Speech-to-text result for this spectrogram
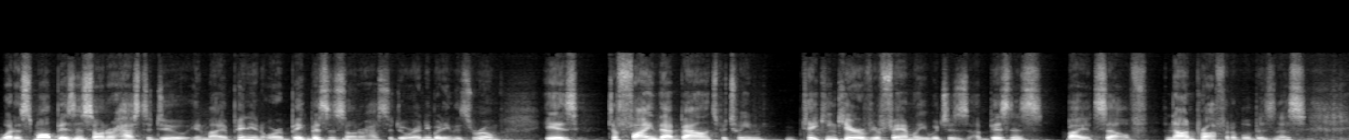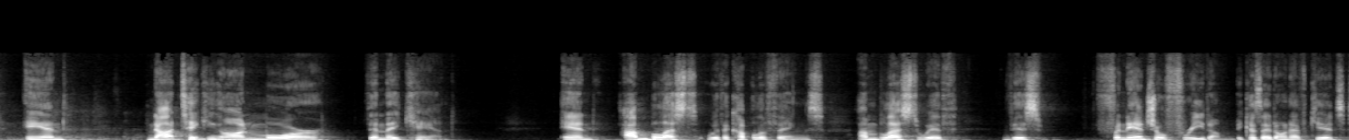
what a small business owner has to do, in my opinion, or a big business owner has to do, or anybody in this room, is to find that balance between taking care of your family, which is a business by itself, non profitable business, and not taking on more than they can. And I'm blessed with a couple of things. I'm blessed with this financial freedom because I don't have kids.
